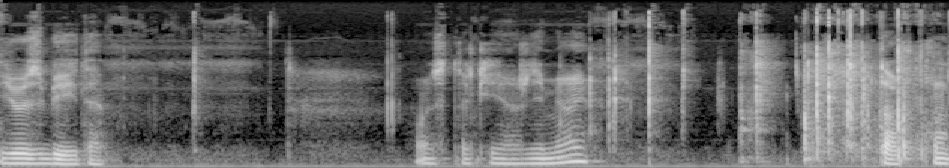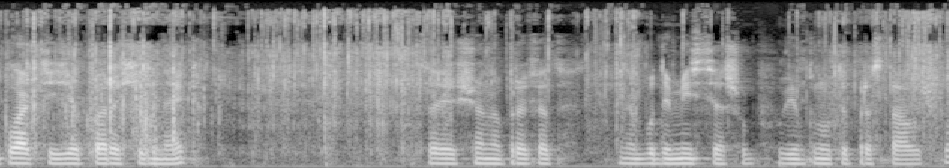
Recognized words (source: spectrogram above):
USB йде. Ось такий HDMI. Так, в комплекті є перехідник. Це якщо, наприклад, не буде місця, щоб вімкнути приставочку.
